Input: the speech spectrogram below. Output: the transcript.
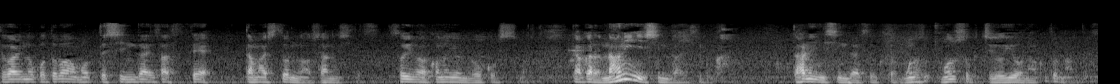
偽りの言葉を持って信頼させて騙し取るのは詐欺師です。そういうのはこの世に起こします。だから何に信頼するか。誰に信頼することはものものすごく重要なことなんです。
